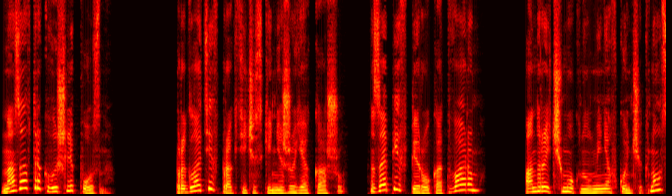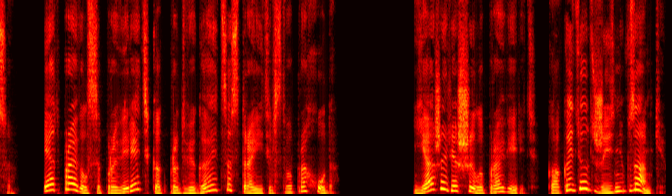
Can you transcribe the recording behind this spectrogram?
На завтрак вышли поздно. Проглотив практически не жуя кашу, запив пирог отваром, Анрей чмокнул меня в кончик носа и отправился проверять, как продвигается строительство прохода. Я же решила проверить, как идет жизнь в замке.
